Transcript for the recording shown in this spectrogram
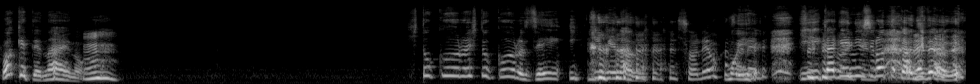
分けてないの、うんうん一クール一クール全員一気見なの。それももいいそうれでいい加減にしろって感じだよね。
